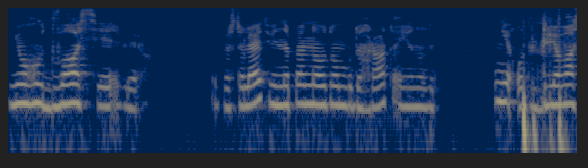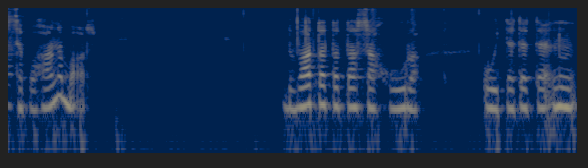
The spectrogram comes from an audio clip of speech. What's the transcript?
В нього два сервера. Ви представляєте, він, напевно, на одному буде грати, а я на другому. Ні, от для вас це погана база. Два та-та-та Сахура. Ой, те-те-те. Ну,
